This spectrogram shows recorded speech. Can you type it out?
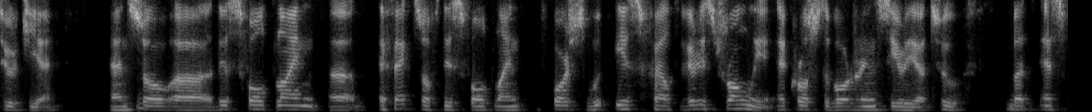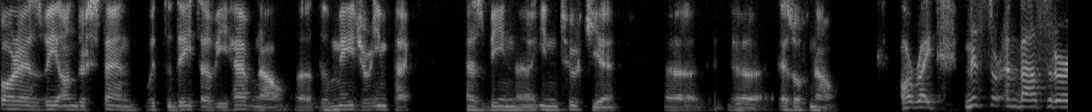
Turkey. And so uh, this fault line, uh, effects of this fault line, of course, is felt very strongly across the border in Syria too. But as far as we understand with the data we have now, uh, the major impact has been uh, in Turkey uh, uh, as of now. All right. Mr. Ambassador,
